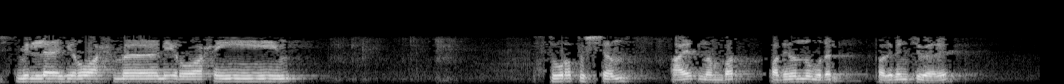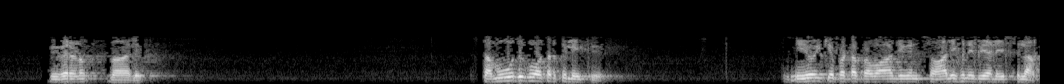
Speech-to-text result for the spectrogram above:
بسم الله الرحمن الرحيم സൂറത്തു ഷംസ് ആയത് നമ്പർ പതിനൊന്ന് മുതൽ പതിനഞ്ച് വരെ വിവരണം നാല് സമൂത് ഗോത്രത്തിലേക്ക് നിയോഗിക്കപ്പെട്ട പ്രവാചകൻ സാലിഹ് നബി അലൈഹി ഇസ്ലാം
